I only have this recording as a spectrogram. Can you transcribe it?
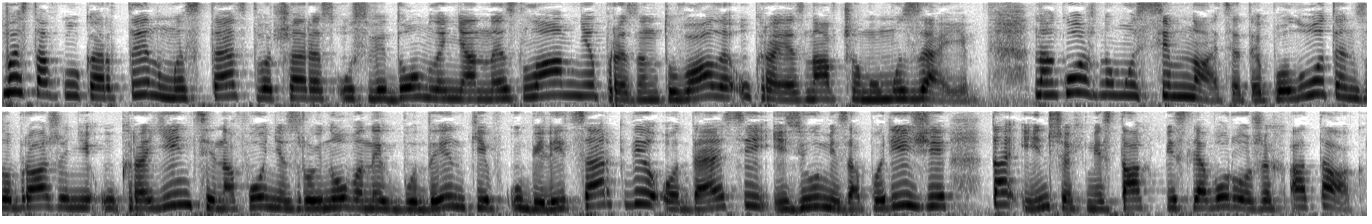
Виставку картин Мистецтво через усвідомлення незламні презентували у краєзнавчому музеї. На кожному з 17 полотен зображені українці на фоні зруйнованих будинків у Білій церкві, Одесі, Ізюмі, Запоріжжі та інших містах після ворожих атак.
